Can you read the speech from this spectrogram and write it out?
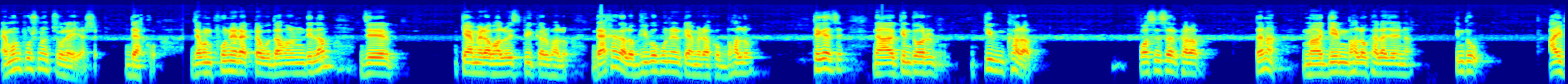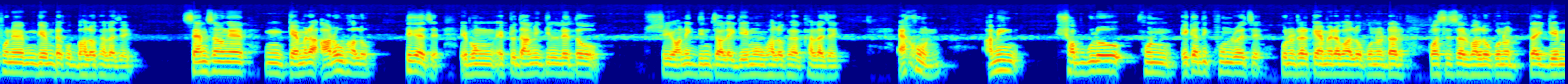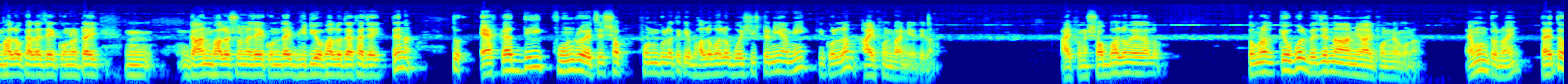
এমন প্রশ্ন চলেই আসে। দেখো, যেমন ফোনের একটা উদাহরণ দিলাম যে, ক্যামেরা ভালো, স্পিকার ভালো। দেখা গেল, ভিভো ফোনের ক্যামেরা খুব ভালো। ঠিক আছে? কিন্তু ওর কি খারাপ প্রসেসর খারাপ, তাই না? গেম ভালো খেলা যায় না। কিন্তু আইফোনে গেমটা খুব ভালো খেলা যায়। স্যামসাংয়ে ক্যামেরা আরও ভালো, ঠিক আছে? এবং একটু দামি কিনলে তো সেই অনেক দিন চলে গেমও ভালো খেলা যায়। এখন আমি সবগুলো ফোন একাধিক ফোন রয়েছে। কোনোটার ক্যামেরা ভালো, কোনোটার প্রসেসর ভালো, কোনোটাই গেম ভালো খেলা যায়, কোনোটাই গান ভালো শোনা যায়, কোনোটাই ভিডিও ভালো দেখা যায়, তাই না? তো একাধিক ফোন রয়েছে, সব ফোনগুলো থেকে ভালো ভালো বৈশিষ্ট্য নিয়ে আমি কি করলাম? আইফোন বানিয়ে দিলাম। আইফোনে সব ভালো হয়ে গেল। তোমরা কেউ বলবে যে, না, আমি আইফোন নেব না। এমন তো নয়, তাই তো?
